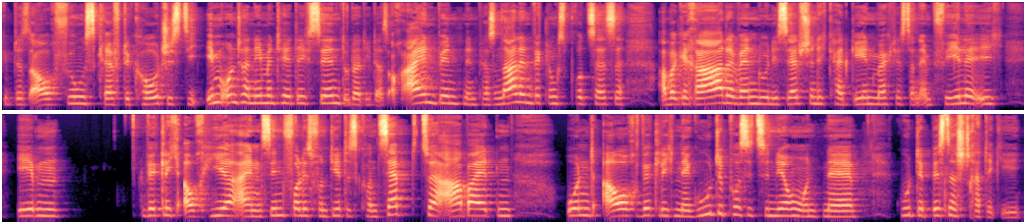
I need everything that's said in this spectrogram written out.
gibt es auch Führungskräfte, Coaches, die im Unternehmen tätig sind oder die das auch einbinden in Personalentwicklungsprozesse. Aber gerade wenn du in die Selbstständigkeit gehen möchtest, dann empfehle ich eben wirklich auch hier ein sinnvolles, fundiertes Konzept zu erarbeiten und auch wirklich eine gute Positionierung und eine gute Businessstrategie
